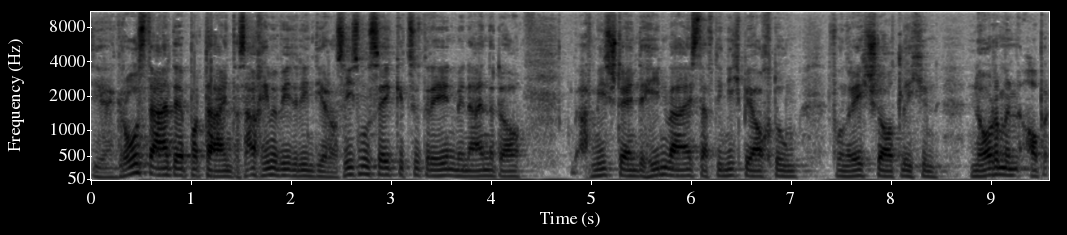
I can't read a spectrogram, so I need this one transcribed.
die, ein Großteil der Parteien das auch immer wieder in die Rassismusecke zu drehen, wenn einer da auf Missstände hinweist, auf die Nichtbeachtung von rechtsstaatlichen Normen. Aber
